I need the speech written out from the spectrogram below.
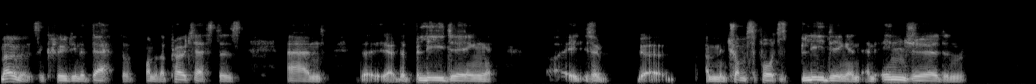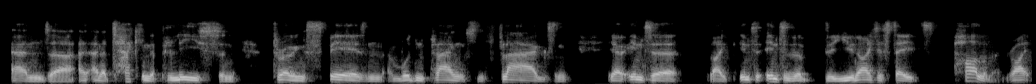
moments, including the death of one of the protesters and the, you know, the bleeding. Uh, uh, I mean, Trump supporters bleeding and, and injured and and, uh, and attacking the police and throwing spears and, and wooden planks and flags and you know into like into into the, the United States Parliament, right?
